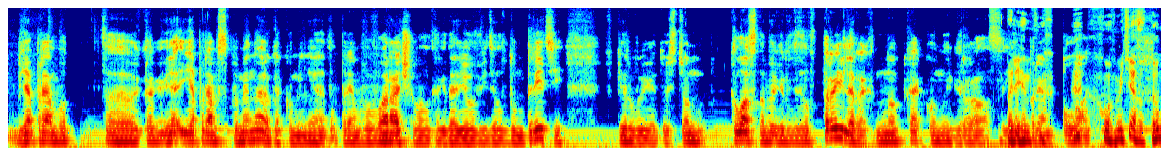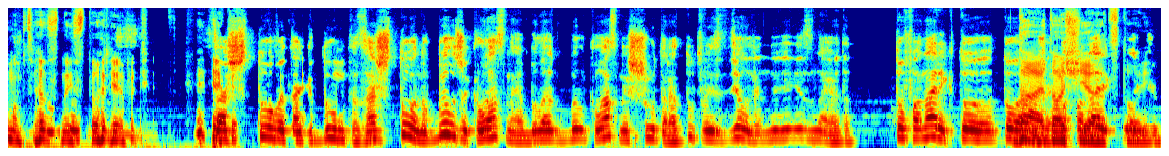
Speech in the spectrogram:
Я прям вот э, как, я, я прям вспоминаю, как у меня это прям выворачивало, когда я увидел Doom 3 впервые. То есть он классно выглядел в трейлерах, но как он игрался, Блин. я прям плакал. У меня с Думом связана история. За что вы так Doom-то? За что? Ну был же классный, был классный шутер, а тут вы сделали, ну я не знаю, это то фонарик, то, то Да, оружие, это то вообще фонарик, то отстой.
